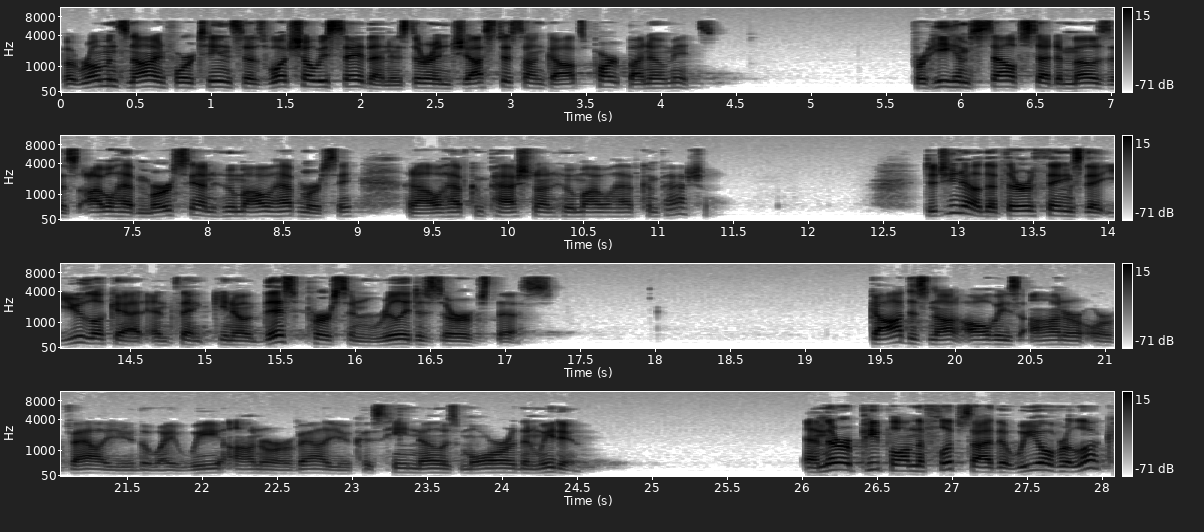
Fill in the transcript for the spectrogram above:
But Romans 9:14 says, "What shall we say then? Is there injustice on God's part? By no means. For he himself said to Moses, I will have mercy on whom I will have mercy, and I will have compassion on whom I will have compassion." Did you know that there are things that you look at and think, you know, this person really deserves this? God does not always honor or value the way we honor or value because he knows more than we do. And there are people on the flip side that we overlook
